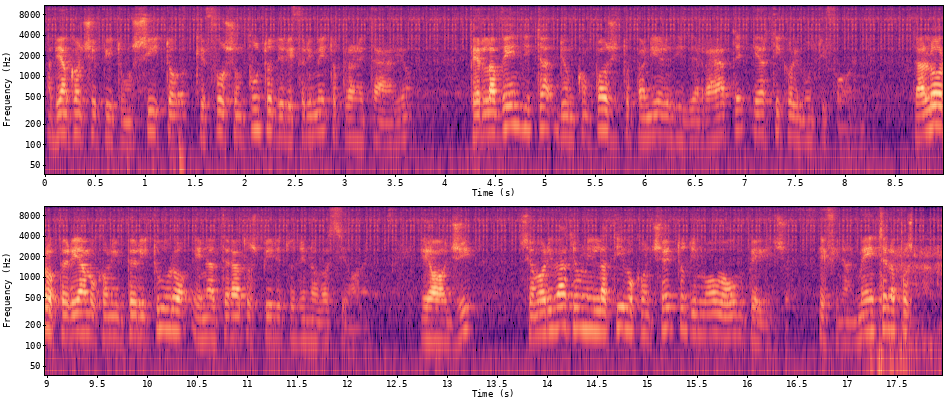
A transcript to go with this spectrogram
Abbiamo concepito un sito che fosse un punto di riferimento planetario per la vendita di un composito paniere di derrate e articoli multiformi. Da allora operiamo con imperituro e inalterato spirito di innovazione e oggi siamo arrivati a un illativo concetto di nuova home page e finalmente la possibilità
